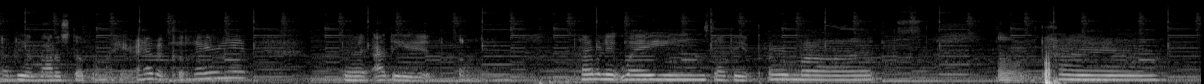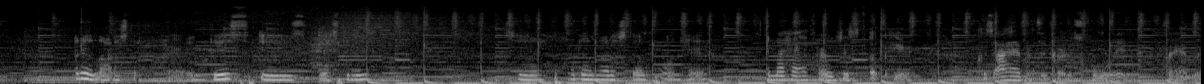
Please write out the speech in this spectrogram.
I did a lot of stuff on my hair. I haven't cut hair yet, but I did um, permanent waves. I did perm mods, um, perm. I did a lot of stuff on her. And this is Destiny. So I did a lot of stuff on her. And I have her just up here because I haven't took her to school in forever.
